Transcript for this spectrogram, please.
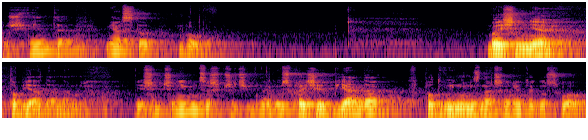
to święte miasto Boga. Bo jeśli nie, to biada nam, jeśli czynimy coś przeciwnego. I słuchajcie, biada w podwójnym znaczeniu tego słowa.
